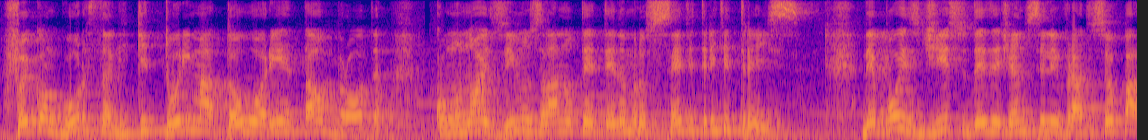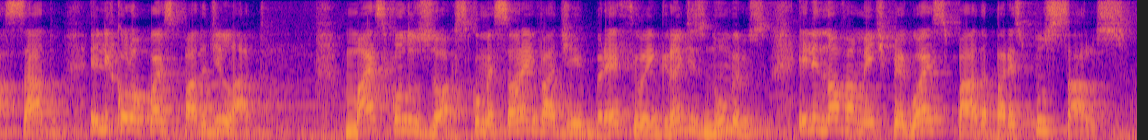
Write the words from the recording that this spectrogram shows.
Foi com Gurthang que Túrin matou o Oriental Broda, como nós vimos lá no TT número 133. Depois disso, desejando se livrar do seu passado, ele colocou a espada de lado. Mas quando os Orcs começaram a invadir Brethil em grandes números, ele novamente pegou a espada para expulsá-los.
